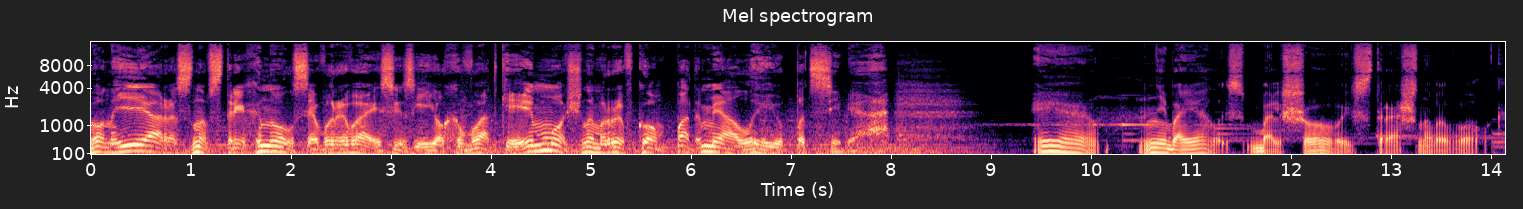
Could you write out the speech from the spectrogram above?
Он яростно встряхнулся, вырываясь из ее хватки, и мощным рывком подмял ее под себя. Я не боялась большого и страшного волка.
